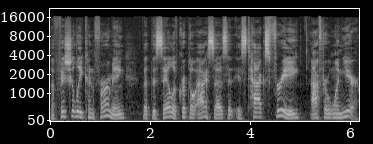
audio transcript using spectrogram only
officially confirming that the sale of crypto assets is tax free after one year.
